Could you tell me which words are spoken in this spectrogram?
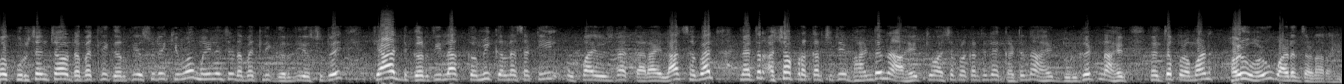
मग पुरुषांच्या डब्यातली गर्दी असू दे किंवा महिलांच्या डब्यातली गर्दी असू दे त्या गर्दीला कमी करण्यासाठी उपाययोजना करायलाच हव्यात. नाहीतर अशा प्रकारची जे भांडणं आहेत किंवा अशा प्रकारच्या ज्या घटना आहेत दुर्घटना आहेत त्यांचं प्रमाण हळूहळू वाढत जाणार आहे.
